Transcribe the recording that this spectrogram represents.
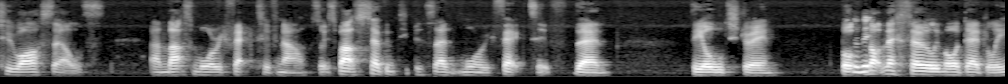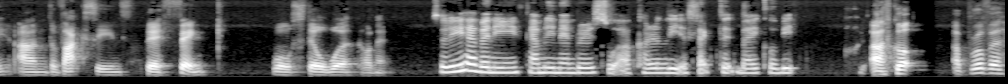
to our cells, and that's more effective now. So it's about seventy percent more effective than the old strain but so they... not necessarily more deadly. And the vaccines, they think, will still work on it. So, do you have any family members who are currently affected by COVID? I've got a brother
